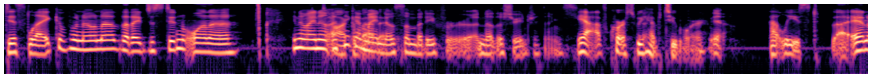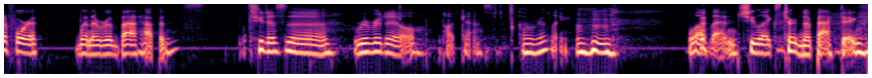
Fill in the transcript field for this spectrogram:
dislike of Winona that I just didn't want to. You know, I know. I think I might it. know somebody for another Stranger Things. Yeah, of course, we have two more. Yeah. At least. Uh, and a fourth whenever that happens. She does the Riverdale podcast. Oh, really? Well, then, she likes turned up acting.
